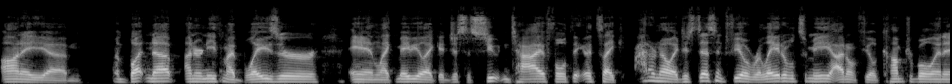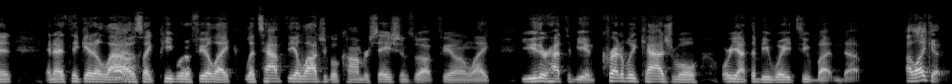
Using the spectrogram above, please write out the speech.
on a, um, a button up underneath my blazer and like maybe like a, just a suit and tie full thing. It's like, I don't know. It just doesn't feel relatable to me. I don't feel comfortable in it. And I think it allows yeah. like people to feel like, let's have theological conversations without feeling like you either have to be incredibly casual or you have to be way too buttoned up. I like it.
